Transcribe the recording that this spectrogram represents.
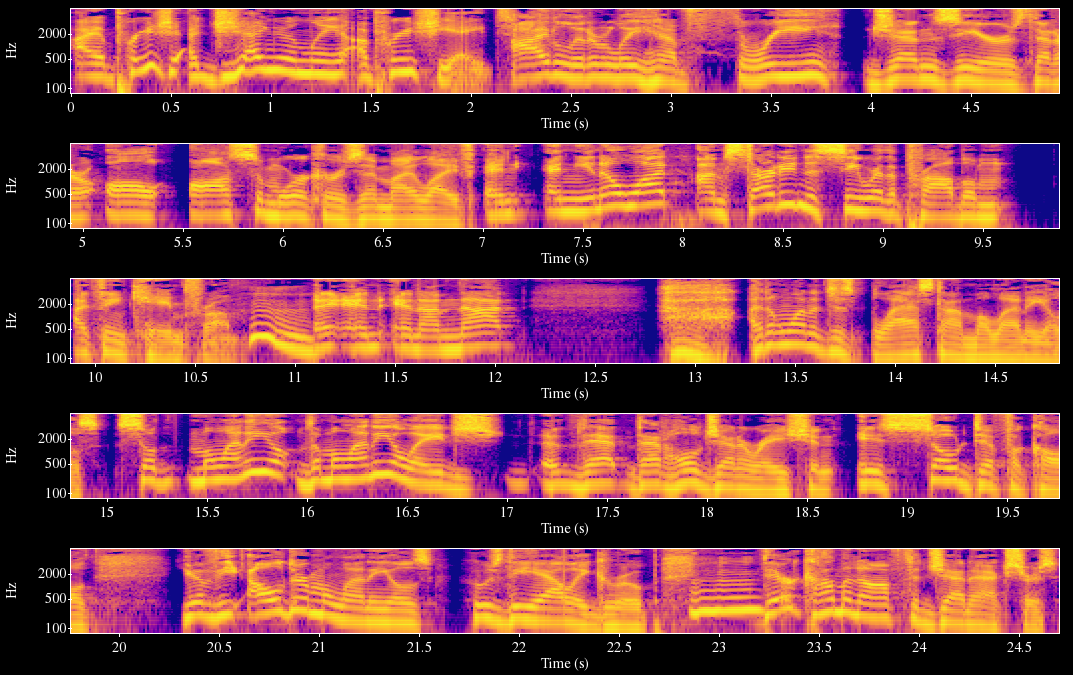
I appreciate, I genuinely appreciate. I literally have three Gen Zers that are all awesome workers in my life, and and you know what? I'm starting to see where the problem I think came from, Hmm. and and I'm not. I don't want to just blast on millennials. So millennial, the millennial age, uh, that that whole generation is so difficult. You have the elder millennials, who's the alley group. Mm-hmm. They're coming off the Gen Xers.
